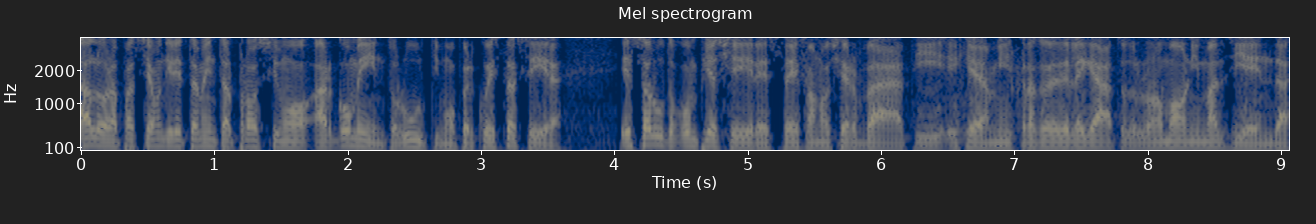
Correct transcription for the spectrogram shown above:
Allora passiamo direttamente al prossimo argomento, l'ultimo per questa sera. E saluto con piacere Stefano Cervati, che è amministratore delegato dell'omonima azienda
